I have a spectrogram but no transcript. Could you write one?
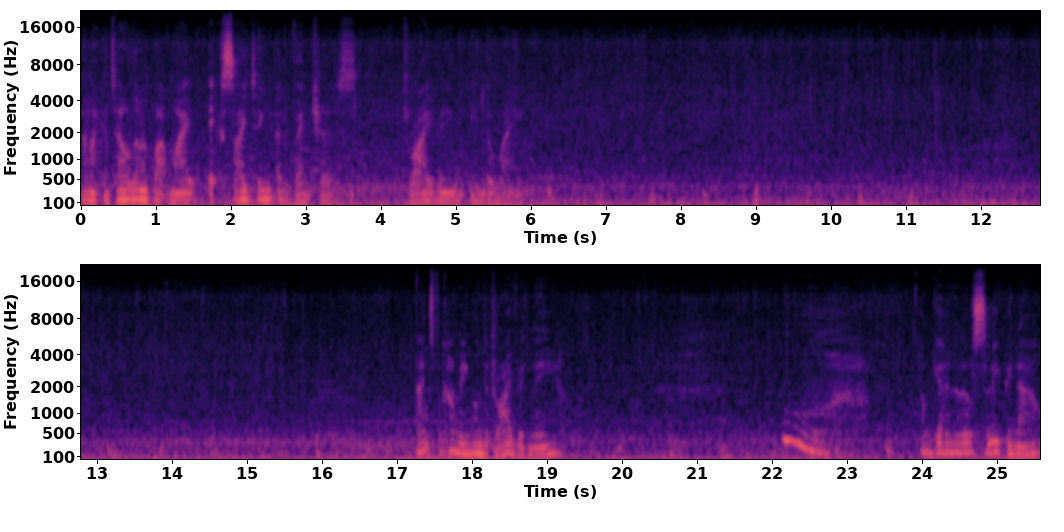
And I can tell them about my exciting adventures driving in the rain. Thanks for coming on the drive with me. Ooh, I'm getting a little sleepy now,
